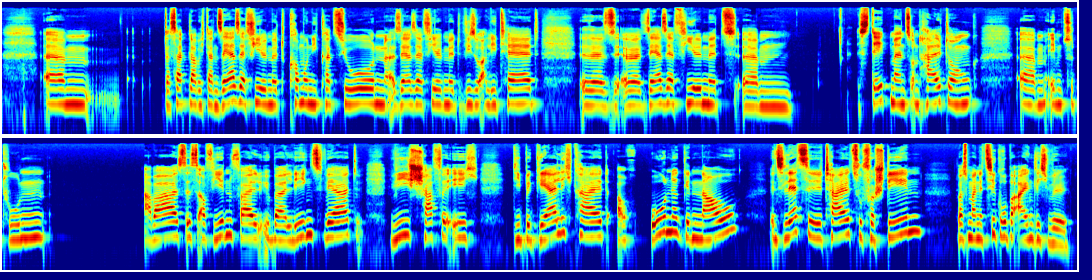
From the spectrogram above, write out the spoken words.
Ähm, das hat, glaube ich, dann sehr, sehr viel mit Kommunikation, sehr, sehr viel mit Visualität, äh, sehr, sehr viel mit ähm, Statements und Haltung ähm, eben zu tun. Aber es ist auf jeden Fall überlegenswert, wie schaffe ich die Begehrlichkeit auch ohne genau ins letzte Detail zu verstehen, was meine Zielgruppe eigentlich will.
